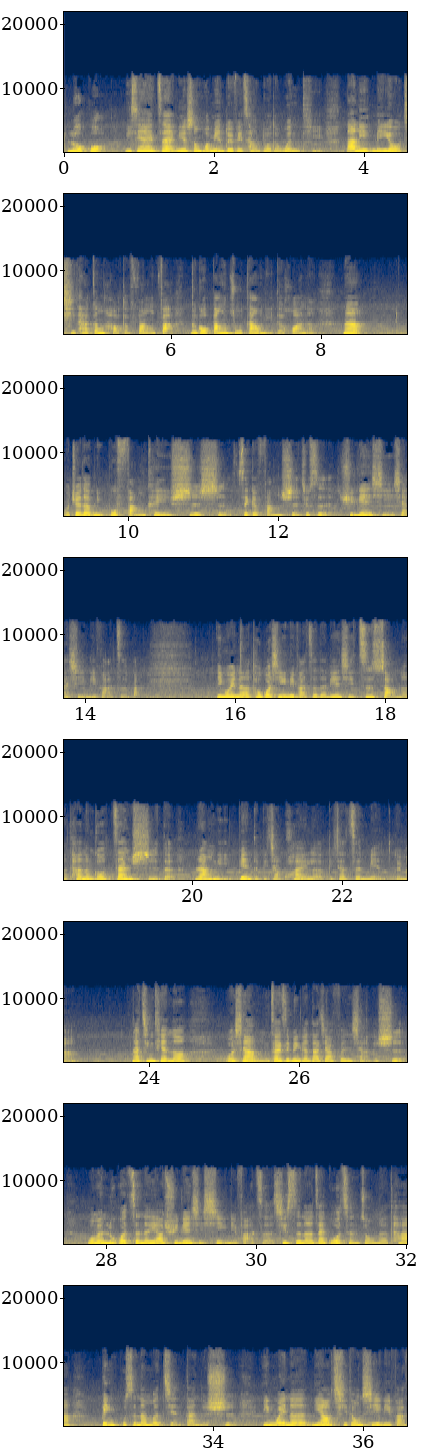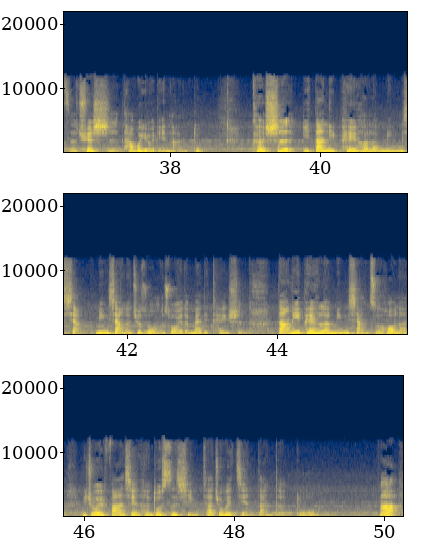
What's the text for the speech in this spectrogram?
如果你现在在你的生活面对非常多的问题，那你没有其他更好的方法能够帮助到你的话呢，那我觉得你不妨可以试试这个方式，就是去练习一下吸引力法则吧。因为呢，透过吸引力法则的练习，至少呢，它能够暂时的让你变得比较快乐、比较正面，对吗？那今天呢，我想在这边跟大家分享的是，我们如果真的要去练习吸引力法则，其实呢，在过程中呢，它并不是那么简单的事，因为呢，你要启动吸引力法则，确实它会有一点难度。可是，一旦你配合了冥想，冥想呢，就是我们所谓的 meditation。当你配合了冥想之后呢，你就会发现很多事情它就会简单得多。那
